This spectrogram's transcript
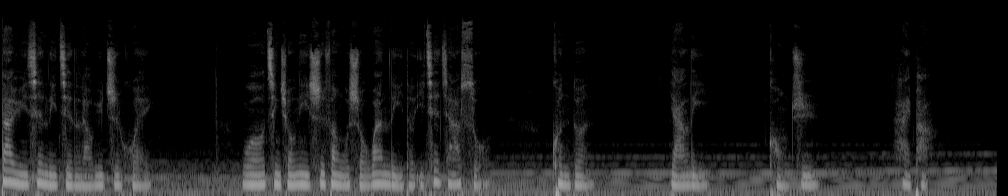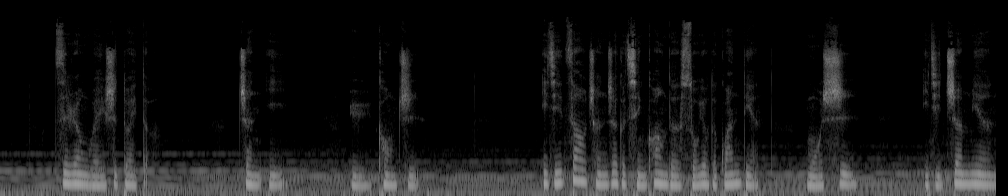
大于一切理解的疗愈智慧，我请求你释放我手腕里的一切枷锁、困顿、压力、恐惧、害怕、自认为是对的、正义与控制，以及造成这个情况的所有的观点、模式。以及正面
